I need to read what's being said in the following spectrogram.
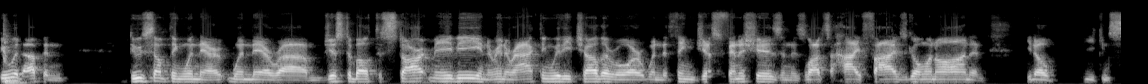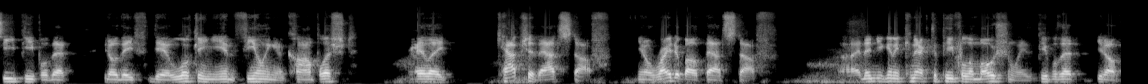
cue it up and do something when they're, when they're um, just about to start maybe, and they're interacting with each other or when the thing just finishes and there's lots of high fives going on. And, you know, you can see people that, you know, they, they're looking in, feeling accomplished, right? Like capture that stuff, you know, write about that stuff uh, and then you're going to connect to people emotionally, the people that, you know,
